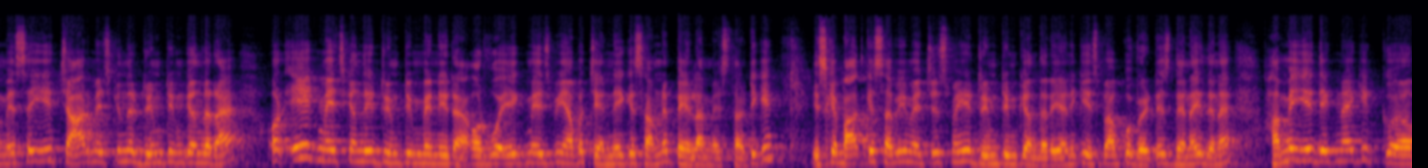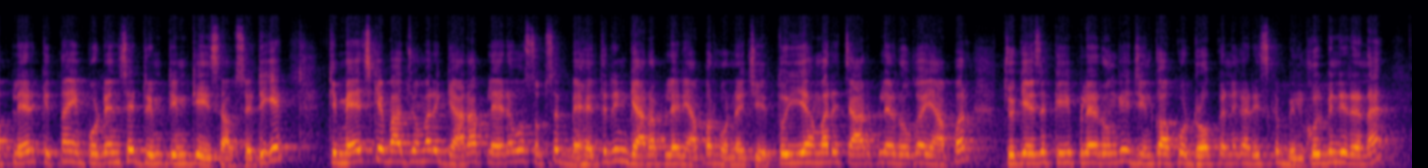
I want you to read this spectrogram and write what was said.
में से ये चार मैच के अंदर ड्रीम टीम के अंदर आया और एक मैच के अंदर ड्रीम टीम में नहीं रहा और वो एक मैच भी यहाँ पर चेन्नई के सामने पहला मैच था ठीक है? इसके बाद के सभी मैचेस में ये ड्रीम टीम के अंदर है यानी कि इस पर आपको वेटेज देना ही देना है। हमें ये देखना है कि प्लेयर कितना इंपॉर्टेंस है ड्रीम टीम के हिसाब से ठीक है? कि मैच के बाद जो हमारे ग्यारह प्लेयर है वो सबसे बेहतरीन ग्यारह प्लेयर यहाँ पर होने चाहिए। तो ये हमारे चार प्लेयर होगा यहाँ पर जो कि ऐसे की प्लेयर होंगे जिनको आपको ड्रॉप करने का रिस्क बिल्कुल भी नहीं रहना है।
